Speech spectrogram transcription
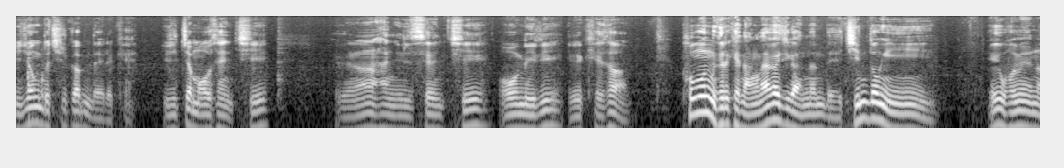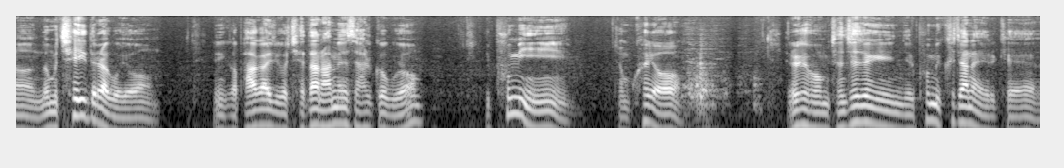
이 정도 칠 겁니다. 이렇게 1.5cm, 여기는 한 1cm, 5mm 이렇게 해서 품은 그렇게 낭낭하지가 않는데 진동이 여기 보면은 너무 채이더라고요. 그러니까 봐가지고 재단하면서 할 거고요. 이 품이 좀 커요. 이렇게 보면 전체적인 품이 크잖아요. 이렇게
